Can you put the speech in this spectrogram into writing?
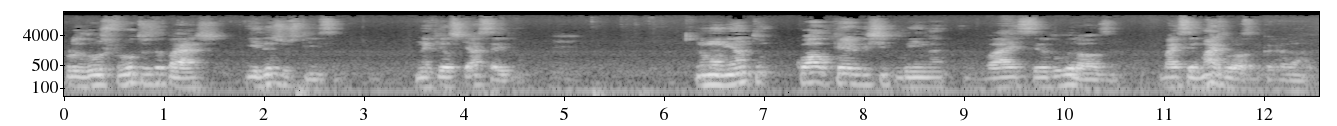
produz frutos de paz e de justiça naqueles que a aceitam. No momento, qualquer disciplina vai ser dolorosa, vai ser mais dolorosa do que agradável.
